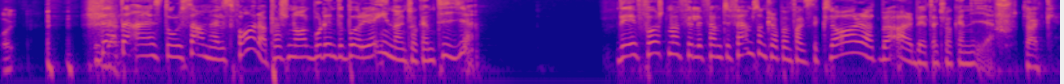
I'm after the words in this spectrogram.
Oj. Detta är en stor samhällsfara. Personal borde inte börja innan klockan tio. Det är först när man fyller 55 som kroppen faktiskt är klar att börja arbeta klockan nio. Tack.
